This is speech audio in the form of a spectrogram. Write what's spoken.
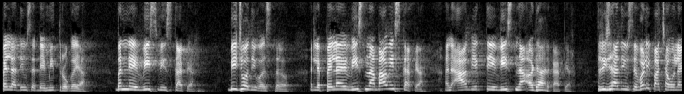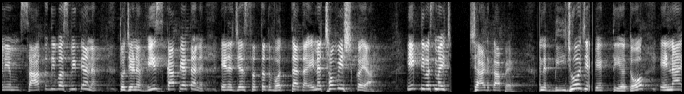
પહેલા દિવસે બે મિત્રો ગયા. બંને વીસ વીસ કાપ્યા. બીજો દિવસ થયો. એટલે પહેલાં એ વીસના બાવીસ કાપ્યા અને આ વ્યક્તિએ વીસના અઢાર કાપ્યા. ત્રીજા દિવસે વળી પાછા ઓલાની એમ સાત દિવસ વીત્યા ને, તો જેણે વીસ કાપ્યા હતા ને, એને જે સતત વધતા હતા એને છવ્વીસ કયા. એક દિવસમાં એ ઝાડ કાપે. અને બીજો જે વ્યક્તિ હતો, એના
